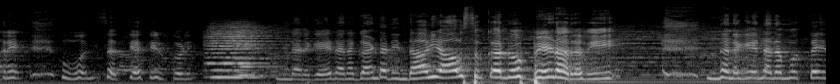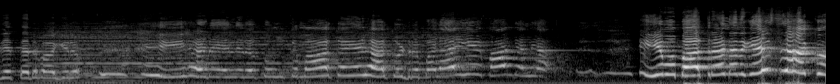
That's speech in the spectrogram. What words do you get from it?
ಆದ್ರೆ ಒಂದ್ ಸತ್ಯ ತಿಳ್ಕೊಳ್ಳಿ. ನನಗೆ ನನ್ನ ಗಂಡನಿಂದ ಯಾವ ಸುಖನೂ ಬೇಡ ರವಿ. ನನಗೆ ನನ್ನ ಮುತ್ತೈದೆ ತನವಾಗಿರೋ ಈ ಹಣೆಯಲ್ಲಿರೋ ಕುಂಕುಮ ಕೈಯಲ್ಲಿ ಹಾಕೊಂಡ್ರೆ ಬಳಾಯಿ ಈ ಮಾಂಗಲ್ಯ. ಇವು ಮಾತ್ರ ನನಗೆ ಸಾಕು.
